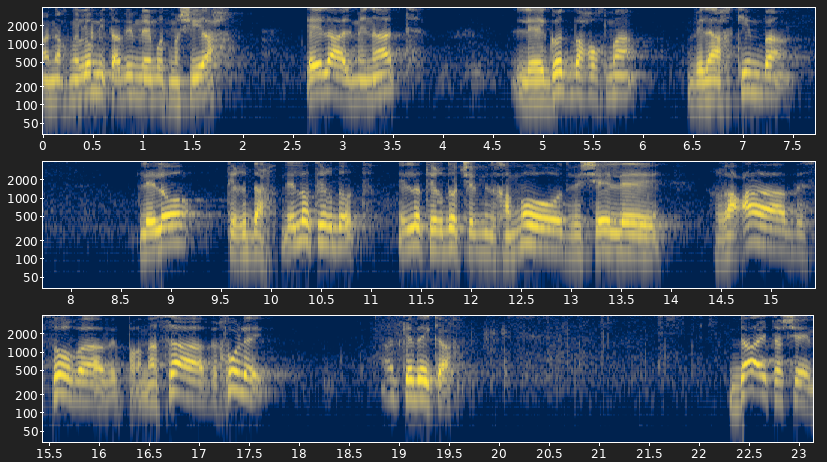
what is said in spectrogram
אנחנו לא מתאבים לימות משיח, אלא על מנת להגות בחוכמה ולהחכים בה ללא טרדה, ללא טרדות, ללא טרדות של מלחמות ושל אה, רעב ושובע ופרנסה וכולי, עד כדי כך. דע את השם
